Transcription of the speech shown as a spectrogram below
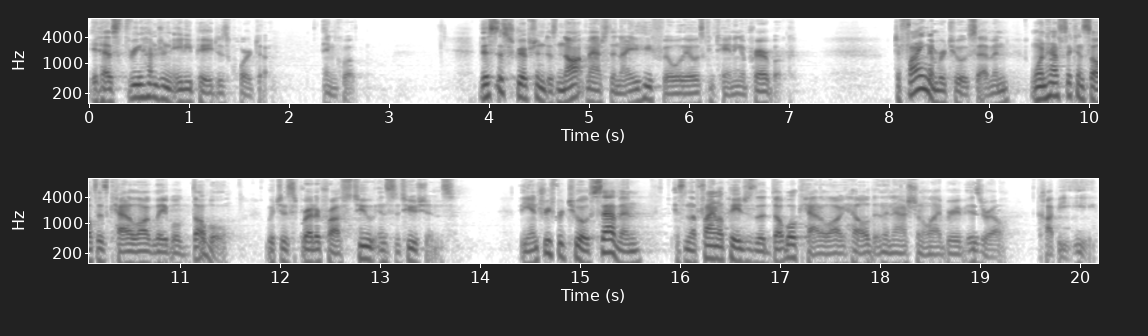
It has 380 pages quarto, end quote. This description does not match the 93 folios containing a prayer book. To find number 207, one has to consult his catalog labeled double, which is spread across two institutions. The entry for 207 is in the final pages of the double catalog held in the National Library of Israel, copy E.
